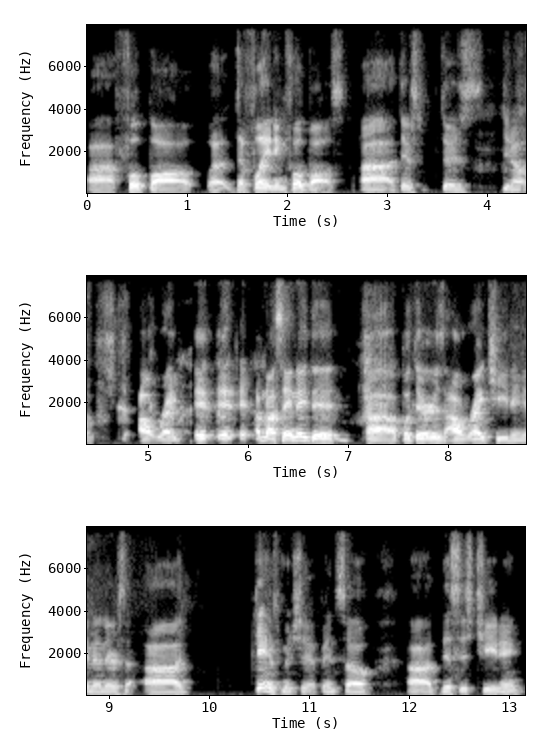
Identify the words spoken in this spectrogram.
uh, football uh, deflating footballs uh, there's there's you know outright it, it, it- i'm not saying they did uh, but there is outright cheating and then there's uh, gamesmanship and so uh, this is cheating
